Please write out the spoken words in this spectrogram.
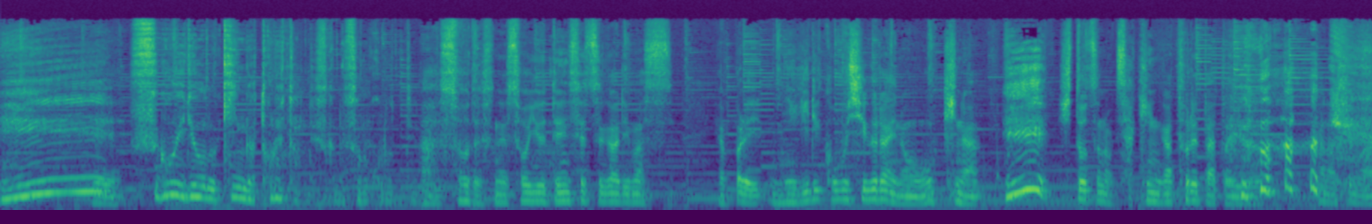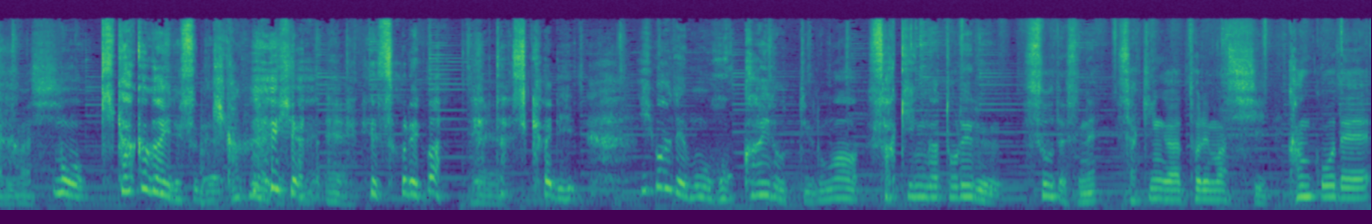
えーええ。すごい量の金が取れたんですかねその頃っていうあそうですね。そういう伝説がありますやっぱり握り拳ぐらいの大きなえ？ー一つの砂金が取れたという 話もありますし。もう規格外ですね。規格外ですね。それは確かに。今でも北海道っていうのは砂金が取れる。そうですね。砂金が取れますし観光で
